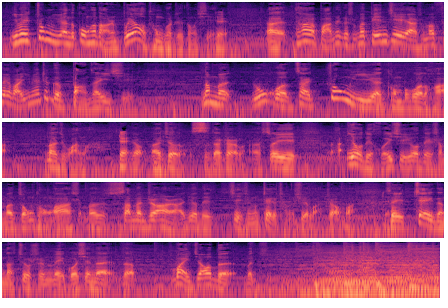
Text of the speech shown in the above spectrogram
因为众议院的共和党人不要通过这东西，对，呃，他要把那个什么边界啊、什么非法移民这个绑在一起。那么，如果在众议院通不过的话，那就完了，对，要啊就死在这儿了啊，所以又得回去，又得什么总统啊，什么三分之二啊，又得进行这个程序了，知道吧？所以这个呢，就是美国现在的外交的问题。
